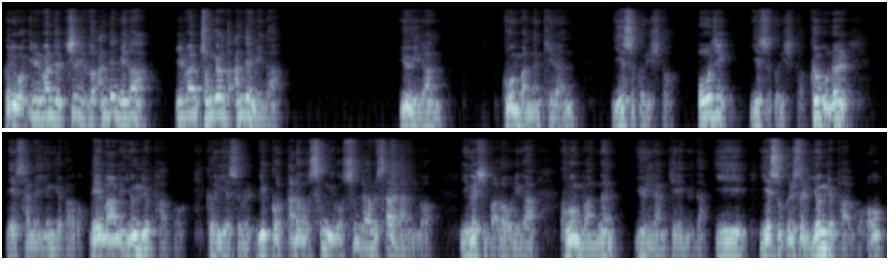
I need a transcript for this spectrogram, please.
그리고 일반적 진리도 안 됩니다. 일반 종교로도 안 됩니다. 유일한 구원받는 길은 예수 그리스도, 오직 예수 그리스도. 그분을 내 삶에 영접하고 내 마음에 영접하고 그 예수를 믿고 따르고 섬기고 순종하며 살아가는 것. 이것이 바로 우리가 구원받는 유일한 길입니다. 이 예수 그리스도를 영접하고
